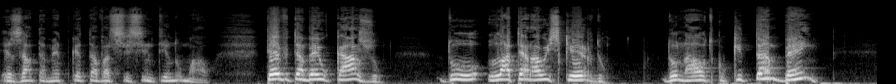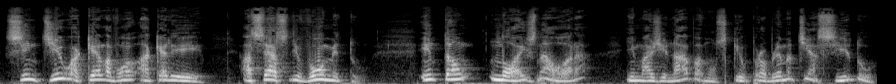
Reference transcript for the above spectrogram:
exatamente porque estava se sentindo mal. Teve também o caso do lateral esquerdo do Náutico, que também sentiu aquela, aquele acesso de vômito. Então, nós, na hora, imaginávamos que o problema tinha sido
